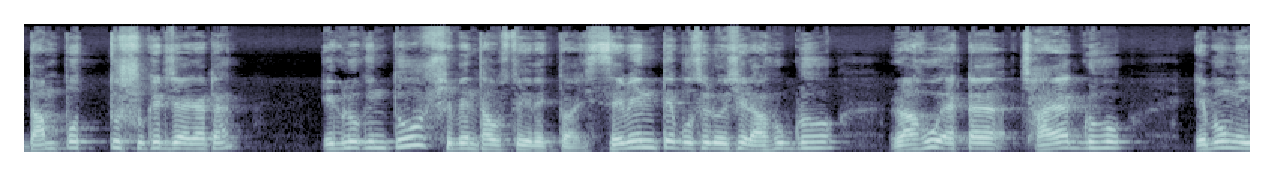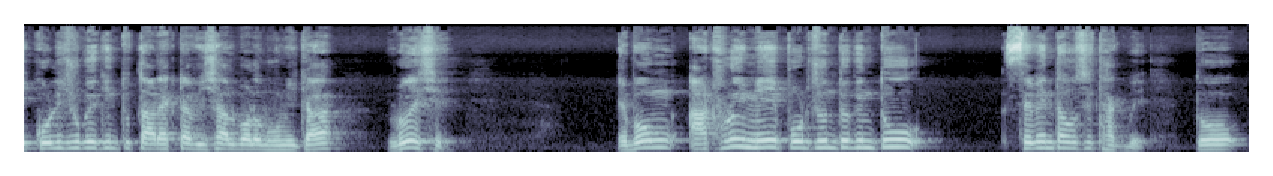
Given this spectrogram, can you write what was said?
দাম্পত্য সুখের জায়গাটা, এগুলো কিন্তু সেভেন্থ হাউস থেকে দেখতে হয়। সেভেন্থে বসে রয়েছে রাহু গ্রহ। রাহু একটা ছায়া গ্রহ এবং এই কলিযুগে কিন্তু তার একটা বিশাল বড় ভূমিকা রয়েছে। এবং আঠেরোই মে পর্যন্ত কিন্তু সেভেন্থ হাউসে থাকবে। তো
